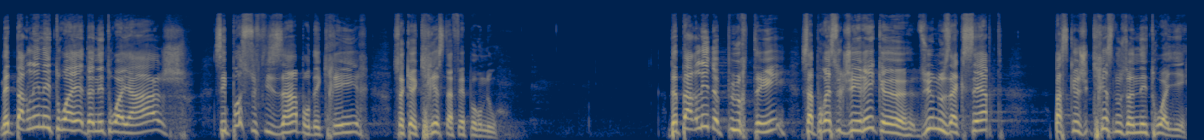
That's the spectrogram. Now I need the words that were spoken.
Mais de parler de nettoyage, ce n'est pas suffisant pour décrire ce que Christ a fait pour nous. De parler de pureté, ça pourrait suggérer que Dieu nous accepte parce que Christ nous a nettoyés,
